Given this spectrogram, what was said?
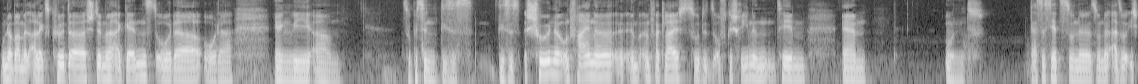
wunderbar mit Alex Köter Stimme ergänzt oder, oder irgendwie ähm, so bisschen dieses, dieses Schöne und Feine im, im Vergleich zu den oft geschriebenen Themen. Ähm, und das ist jetzt so eine, so eine, also ich,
